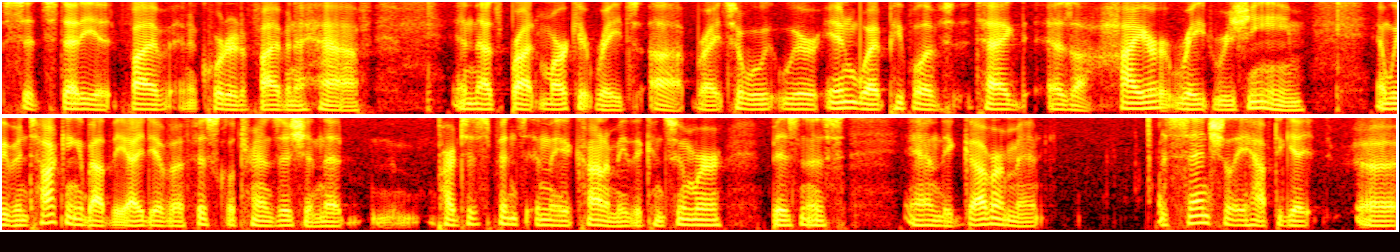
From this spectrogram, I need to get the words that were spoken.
sits steady at five and a quarter to five and a half and that's brought market rates up, right? So we're in what people have tagged as a higher rate regime. And we've been talking about the idea of a fiscal transition that participants in the economy, the consumer, business, and the government essentially have to get uh,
